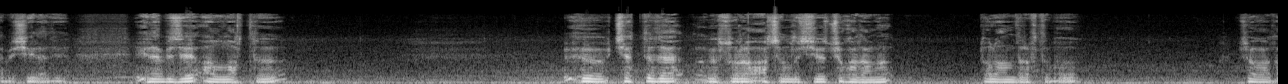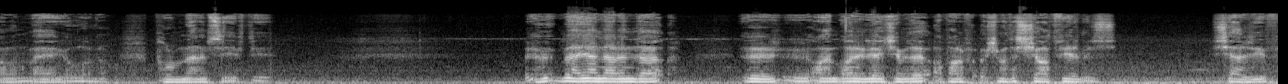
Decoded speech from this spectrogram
Ne bir şey dedi. Yine bizi allattı. Ee, Chatte de sonra açıldı ki çok adamı dolandırıptı bu. Çok adamın müəyyən yollarla pul mənim seyifdi. Müəyyənlərində e, kimi də aparıb hökumətə şikayət vermiş. Şərif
